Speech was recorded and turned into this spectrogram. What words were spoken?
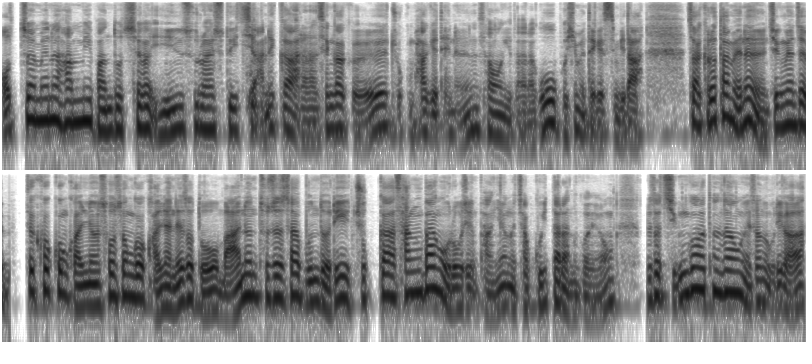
어쩌면은 한미 반도체가 인수를 할 수도 있지 않을까라는 생각을 조금 하게 되는 상황이다라고 보시면 되겠습니다. 자, 그렇다면은 지금 현재 특허권 관련 소송과 관련해서도 많은 투자자분들이 주가 상방으로 지금 방향을 잡고 있다라는 거예요. 그래서 지금과 같은 상황에서는 우리가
